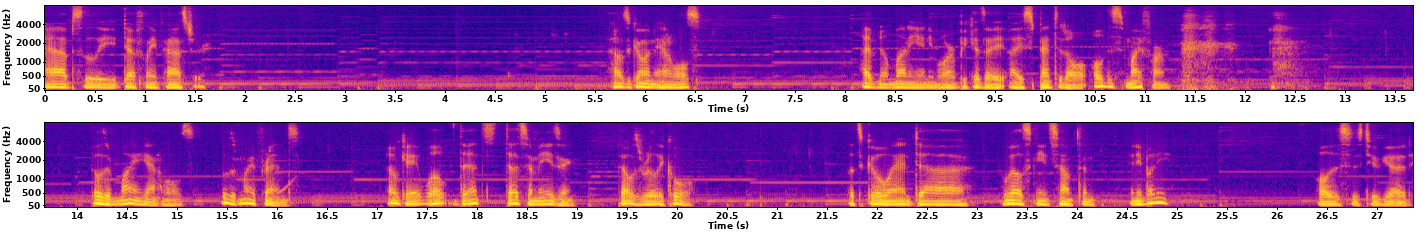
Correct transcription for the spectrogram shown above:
Absolutely, definitely faster. How's it going, animals? I have no money anymore because I, I spent it all. Oh, this is my farm. Those are my animals. Those are my friends. Okay, well, that's that's amazing. That was really cool. Let's go and, uh, who else needs something? Anybody? Oh, this is too good.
